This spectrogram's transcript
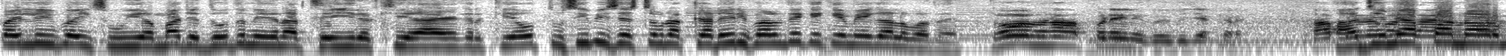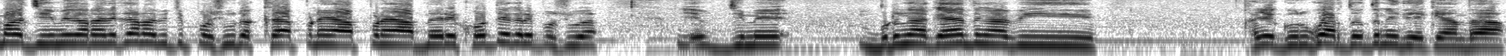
ਪਹਿਲੀ ਭਾਈ ਸੂਈ ਆ ਮੱਝ ਦੁੱਧ ਨਹੀਂ ਦੇਣਾ ਥੇਈ ਰੱਖੀ ਆ ਐ ਕਰਕੇ। ਉਹ ਤੁਸੀਂ ਵੀ ਸਿਸਟਮ ਰੱਖਿਆ ਡੇਰੀ ਫਾਰਮ ਦੇ ਕਿ ਕਿਵੇਂ ਗੱਲਬਾਤ ਹੈ? ਉਹ ਹੁਣ ਆਪਣੇ ਨਹੀਂ ਕੋਈ ਵੀ ਚੱਕਰ। ਹਾਂ ਜਿਵੇਂ ਆਪਾਂ ਨਾਰਮਲ ਜ਼ਿਮੀਂਦਾਰਾਂ ਦੇ ਘਰਾਂ ਵਿੱਚ ਪਸ਼ੂ ਰੱਖਿਆ ਆਪਣੇ ਆਪਣੇ ਆਪ ਮੇਰੇ ਖੁਦ ਦੇ ਘਰੇ ਪਸ਼ੂ ਆ। ਜਿਵੇਂ ਬੁੜੀਆਂ ਕਹਿੰਦੀਆਂ ਵੀ ਹਜੇ ਗੁਰੂ ਘਰ ਦੁੱਧ ਨਹੀਂ ਦੇ ਕੇ ਆਂਦਾ।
